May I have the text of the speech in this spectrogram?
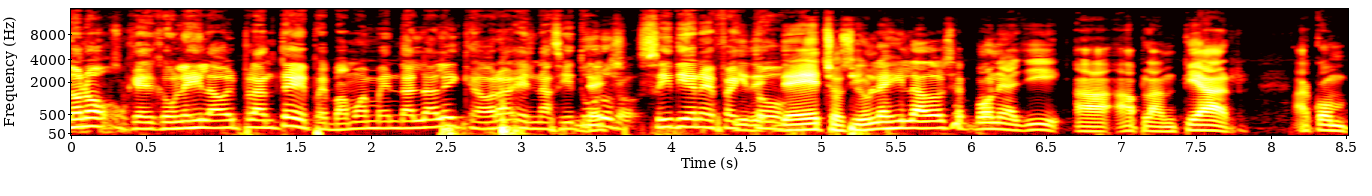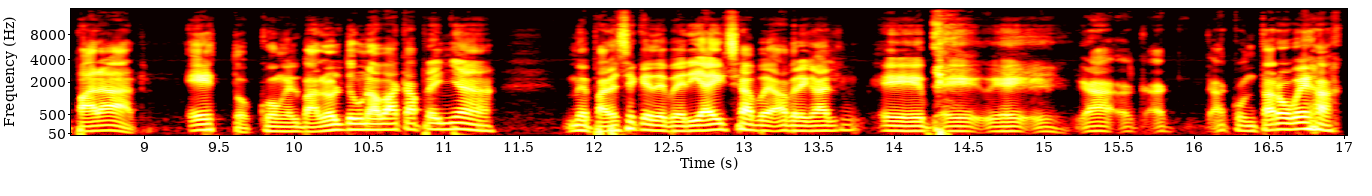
No, no, cosas. que, un legislador plantee, pues vamos a enmendar la ley que ahora el hecho, sí tiene de, efecto... de hecho, si un legislador se pone allí a, a plantear, a comparar esto con el valor de una vaca preñada, me parece que debería irse a, a bregar, eh, eh, eh, a, a- a contar ovejas,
